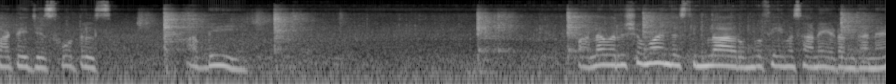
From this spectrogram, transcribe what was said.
காட்டேஜஸ் ஹோட்டல்ஸ் அப்படி பல வருஷமாக இந்த சிம்லா ரொம்ப ஃபேமஸான இடம் தானே?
